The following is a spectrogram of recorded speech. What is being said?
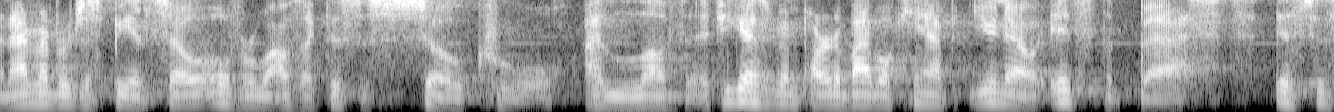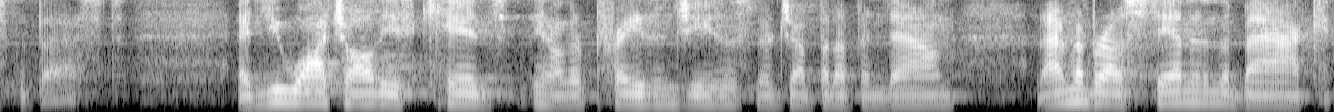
And I remember just being so overwhelmed. I was like, this is so cool. I love it. If you guys have been part of Bible camp, you know it's the best. It's just the best. And you watch all these kids, you know, they're praising Jesus and they're jumping up and down. And I remember I was standing in the back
